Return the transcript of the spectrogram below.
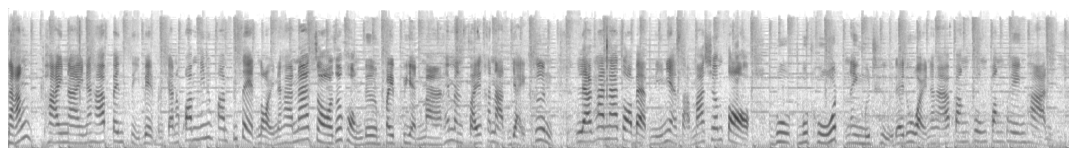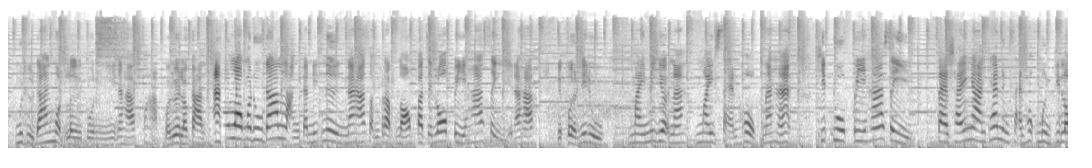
หนังภายในนะคะ เป็นสีเบจเหมือนกันความนี้มีความพิเศษหน่อยนะคะ หน้าจอเจ้าของเดิมไปเปลี่ยนมาให้มันไซส์ขนาดใหญ่ขึ้น แล้วถ้าหน้าจอแบบนี้เนี่ยสามารถเชื่อมต่อบลูทูธในมือถือได้ด้วยนะคะ ฟังพงฟังเพลงผ่านมือถือได้หมดเลยตัวนี้นะคะ ฝากไว้ด้วยแล้วกันอะเราลองมาดูด้านหลังกันนิดนึงนะคะสำหรับน้องปาเจโร่ปี 54 นะคะ เดี๋ยวเปิดให้ดู ไม่ไม่เยอะนะ ไม่แสนหกนะฮะ คิดดูปี 54 แต่ใช้งานแค่ 160,000กิโล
